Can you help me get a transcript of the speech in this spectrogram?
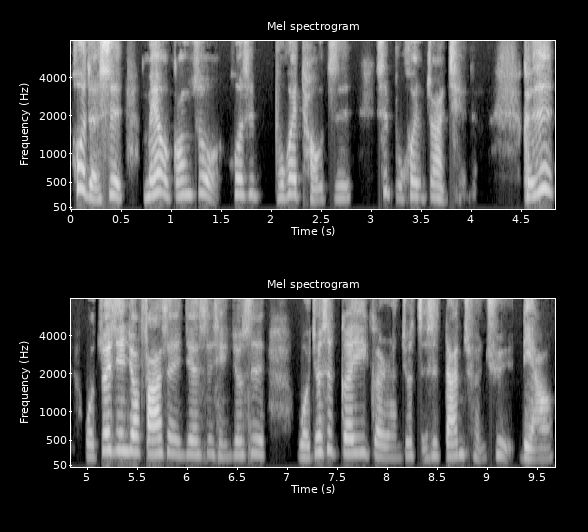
或者是没有工作或是不会投资是不会赚钱的。可是我最近就发生一件事情，就是我就是跟一个人就只是单纯去聊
